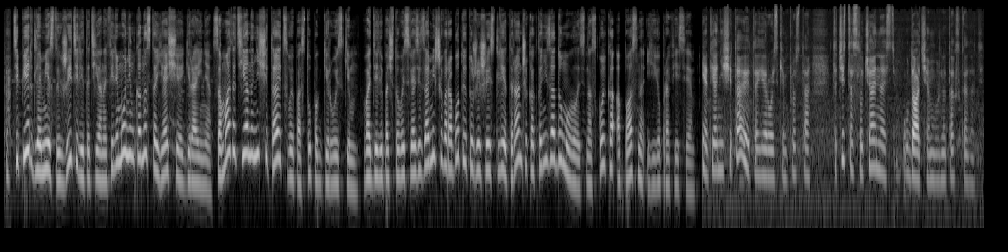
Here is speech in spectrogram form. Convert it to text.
Теперь для местных жителей Татьяна Филимоненко настоящая героиня. Сама Татьяна не считает свой поступок геройским. В отделе почтовой связи Замишева работает уже 6 лет и раньше как-то не задумывалась, насколько опасна ее профессия. Нет, я не считаю это геройским, просто это чисто случайность, удача, можно так сказать.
